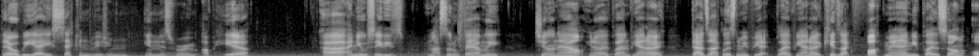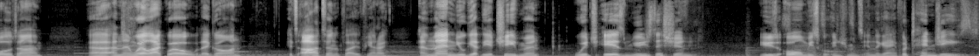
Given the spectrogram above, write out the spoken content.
There will be a second vision in this room up here. Uh, and you'll see these nice little family chilling out, you know, playing piano. Dad's like, listen to me play piano. The kid's like, fuck, man, you play the song all the time. Uh, and then we're like, well, they're gone. It's our turn to play the piano. And then you'll get the achievement, which is musician. Use all musical instruments in the game for 10 Gs.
